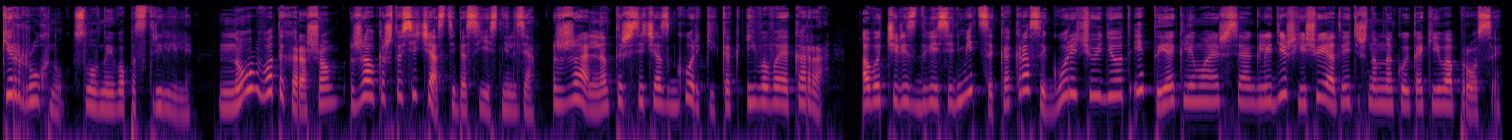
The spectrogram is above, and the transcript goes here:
Кир рухнул, словно его подстрелили. «Ну, вот и хорошо. Жалко, что сейчас тебя съесть нельзя. Жаль, но ты ж сейчас горький, как ивовая кора. А вот через две седмицы как раз и горечь уйдет, и ты оклемаешься. Глядишь, еще и ответишь нам на кое-какие вопросы».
